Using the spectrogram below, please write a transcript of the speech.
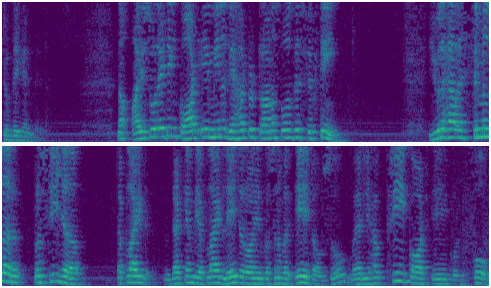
to begin with. Now isolating cot A means you have to transpose this 15. You will have a similar procedure applied that can be applied later on in question number 8 also where you have 3 cot A equal to 4.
